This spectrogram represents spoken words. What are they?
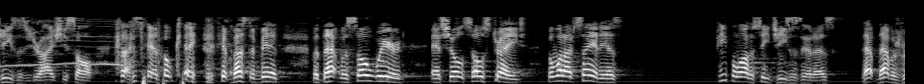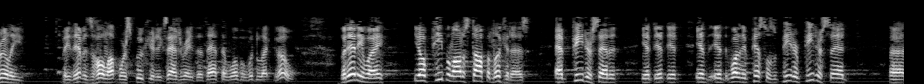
Jesus in your eyes she saw. And I said, okay, it must have been. But that was so weird and so, so strange. But what I'm saying is, people ought to see Jesus in us. That, that was really, I mean, it was a whole lot more spooky and exaggerated than that. The woman wouldn't let go. But anyway, you know, people ought to stop and look at us. And Peter said it, it, it, it in, in one of the epistles of Peter. Peter said uh,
